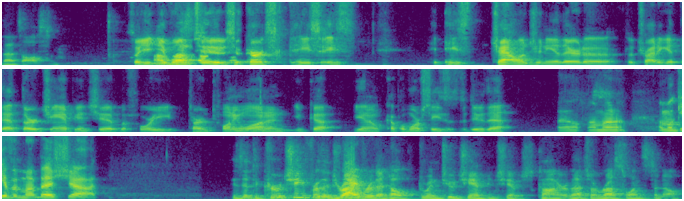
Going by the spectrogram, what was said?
that's awesome. So you, you won two. So Kurt's he's he's he's challenging you there to to try to get that third championship before you turn 21, and you've got you know a couple more seasons to do that. Well, I'm gonna I'm gonna give it my best shot. Is it the crew chief or the driver that helped win two championships, Connor? That's what Russ wants to know.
